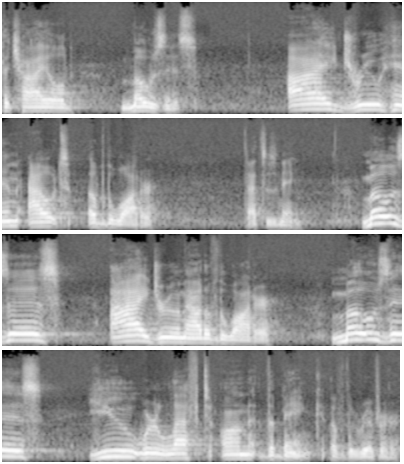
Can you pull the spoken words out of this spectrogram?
the child Moses. I drew him out of the water. That's his name. Moses, I drew him out of the water. Moses, you were left on the bank of the river.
